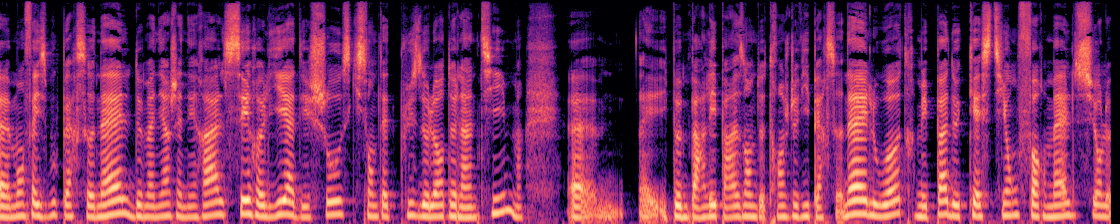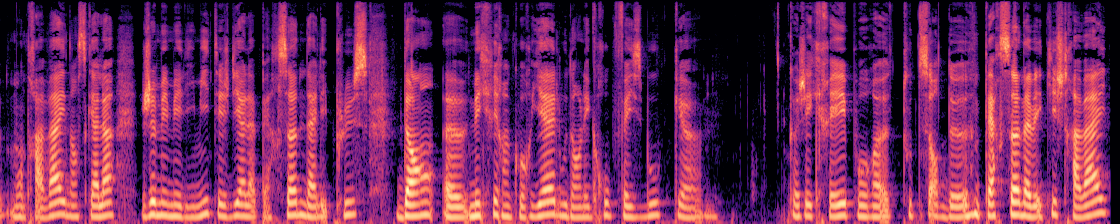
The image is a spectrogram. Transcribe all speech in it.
euh, mon Facebook personnel, de manière générale, c'est relié à des choses qui sont peut-être plus de l'ordre de l'intime. Euh, il peut me parler par exemple de tranches de vie personnelle ou autre, mais pas de questions formelles sur le, mon travail. Dans ce cas-là, je mets mes limites et je dis à la personne d'aller plus dans euh, m'écrire un courriel ou dans les groupes Facebook que j'ai créé pour euh, toutes sortes de personnes avec qui je travaille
